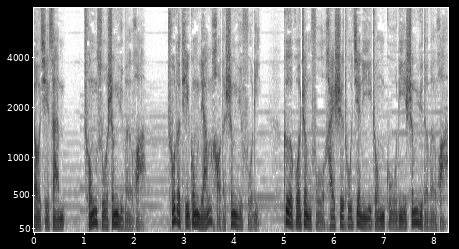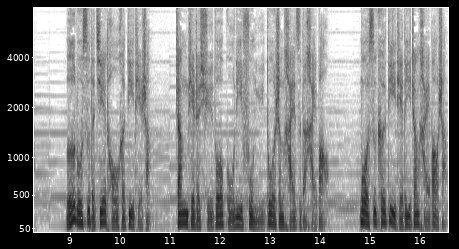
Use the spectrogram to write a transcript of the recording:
幺七三，重塑生育文化。除了提供良好的生育福利，各国政府还试图建立一种鼓励生育的文化。俄罗斯的街头和地铁上张贴着许多鼓励妇女多生孩子的海报。莫斯科地铁的一张海报上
